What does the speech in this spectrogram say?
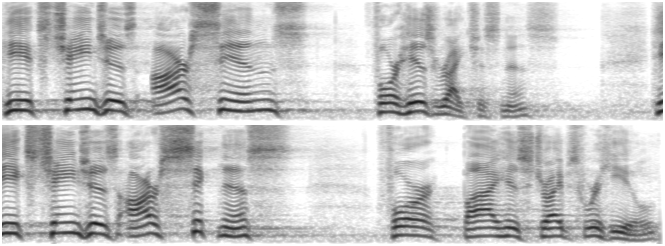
He exchanges our sins for his righteousness. He exchanges our sickness for by his stripes we're healed.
